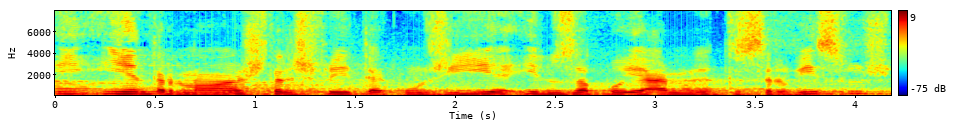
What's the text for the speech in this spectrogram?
e, e, entre nós transferir tecnologia e nos apoiar entre serviços,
